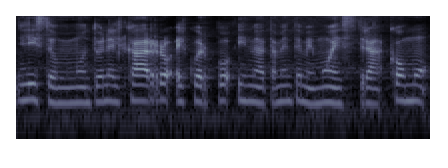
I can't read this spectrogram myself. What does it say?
listo, me monto en el carro, el cuerpo inmediatamente me muestra cómo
